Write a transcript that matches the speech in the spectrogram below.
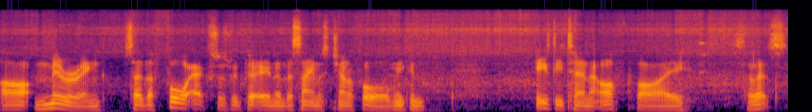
are mirroring so the four extras we put in are the same as channel 4 and we can easily turn that off by so let's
